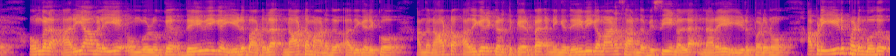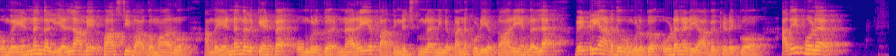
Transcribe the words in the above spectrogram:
உங்களை அறியாமலேயே உங்களுக்கு தெய்வீக ஈடுபாட்டில் நாட்டமானது அதிகரிக்கும். அந்த நாட்டம் அதிகரிக்கிறதுக்கேற்ப நீங்கள் தெய்வீகமான சார்ந்த விஷயங்களில் நிறைய ஈடுபடணும். அப்படி ஈடுபடும் போது உங்கள் எண்ணங்கள் எல்லாமே பாசிட்டிவாக மாறும். அந்த எண்ணங்களுக்கேற்ப உங்களுக்கு நிறைய பார்த்தீங்கன்னு வச்சுக்கோங்களேன் நீங்கள் பண்ணக்கூடிய காரியங்களில் வெற்றியானது உங்களுக்கு உடனடியாக கிடைக்கும். அதே போல்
